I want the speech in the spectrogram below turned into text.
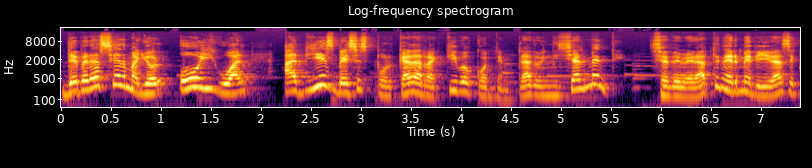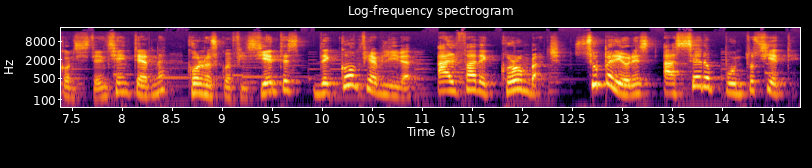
deberá ser mayor o igual a 10 veces por cada reactivo contemplado inicialmente. Se deberá tener medidas de consistencia interna con los coeficientes de confiabilidad alfa de Cronbach superiores a 0.7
